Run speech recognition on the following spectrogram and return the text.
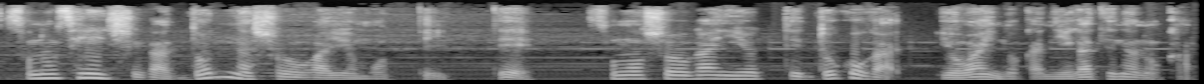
その選手がどんな障害を持っていって、その障害によってどこが弱いのか苦手なのか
